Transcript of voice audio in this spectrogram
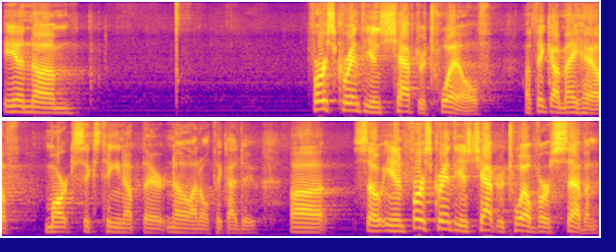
in um, 1 Corinthians chapter 12, I think I may have Mark 16 up there. No, I don't think I do. Uh, so in 1 Corinthians chapter 12, verse 7,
